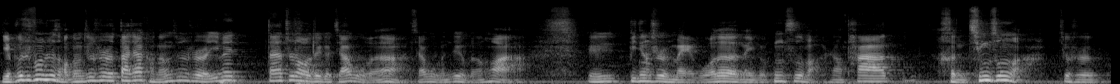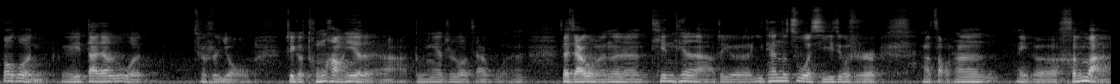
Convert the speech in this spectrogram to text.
也不是风吹草动，就是大家可能就是因为大家知道这个甲骨文啊，甲骨文这个文化啊，因为毕竟是美国的那个公司嘛，然后它很轻松啊，就是包括你诶大家如果就是有这个同行业的人啊，都应该知道甲骨文，在甲骨文的人天天啊，这个一天的作息就是啊早上那个很晚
